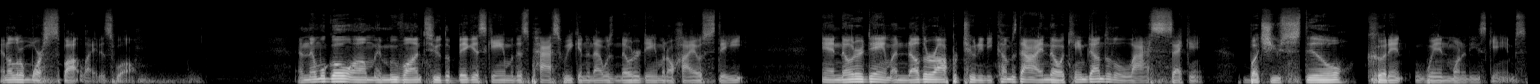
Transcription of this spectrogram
and a little more spotlight as well. And then we'll go um, and move on to the biggest game of this past weekend, and that was Notre Dame and Ohio State. And Notre Dame, another opportunity comes down. I know it came down to the last second, but you still couldn't win one of these games.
